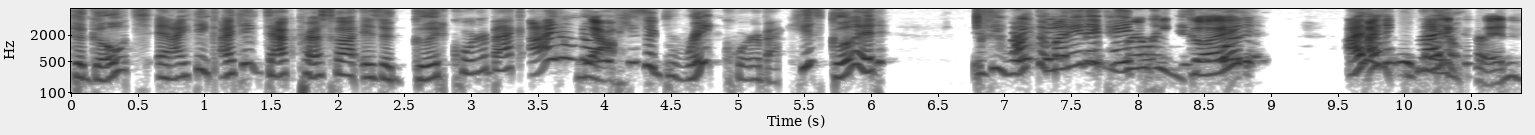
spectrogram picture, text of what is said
the goat and I think I think Dak Prescott is a good quarterback. I don't know yeah. if he's a great quarterback. He's good. Is he worth the money they pay? Really good. I, don't, I think he's really good.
